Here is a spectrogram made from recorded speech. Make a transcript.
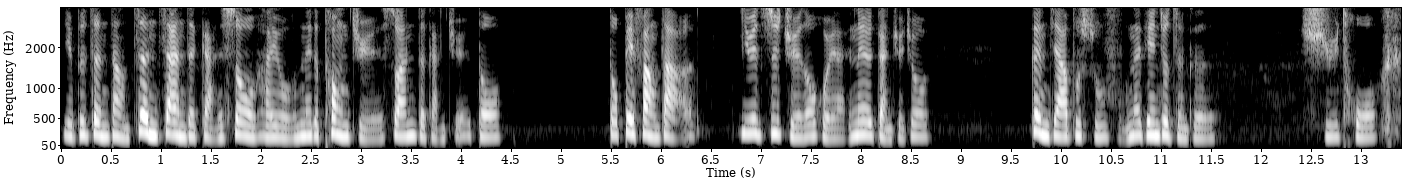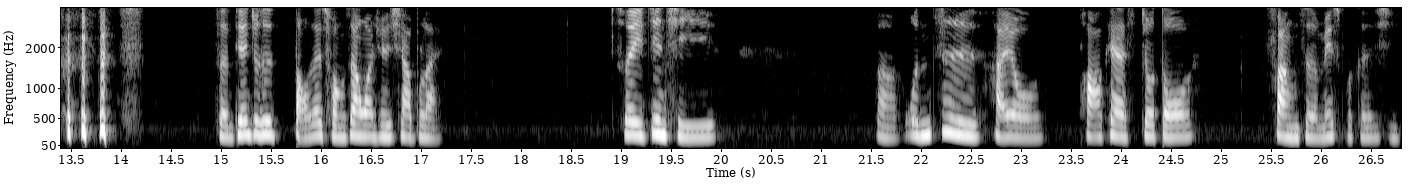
也不是震荡，震颤的感受，还有那个痛觉、酸的感觉，都都被放大了，因为知觉都回来，那个感觉就更加不舒服。那天就整个虚脱，整天就是倒在床上，完全下不来。所以近期，呃，文字还有 podcast 就都放着，没什么更新。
